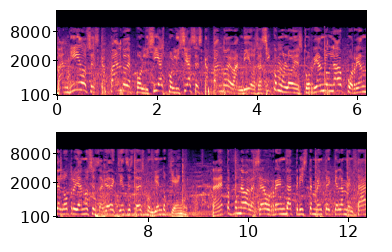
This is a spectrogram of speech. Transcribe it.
Bandidos escapando de policías, policías escapando de bandidos. Así como lo escorrían de un lado, corrían del otro, ya no se sabía de quién se estaba escondiendo quién. La neta fue una balacera horrenda, tristemente hay que lamentar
